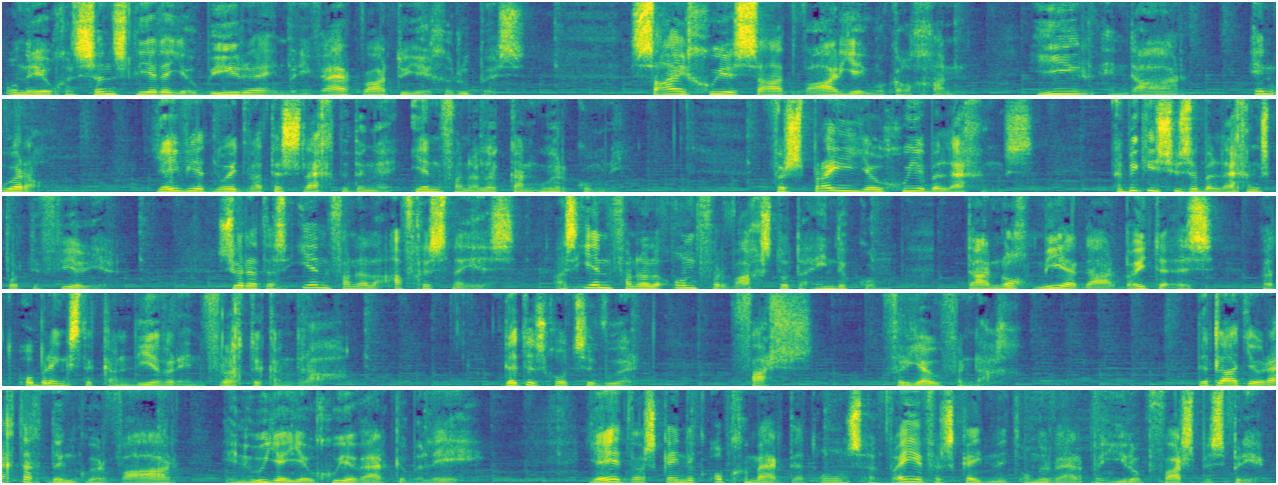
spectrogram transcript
onder jou gesinslede, jou bure en by die werk waartoe jy geroep is. Saai goeie saad waar jy ook al gaan, hier en daar en oral. Jy weet nooit watter slegte dinge een van hulle kan oorkom nie. Versprei jou goeie beleggings, 'n bietjie soos 'n beleggingsportefeulje sodat as een van hulle afgesny is, as een van hulle onverwags tot 'n einde kom, daar nog meer daar buite is wat opbrengste kan lewer en vrugte kan dra. Dit is God se woord vars vir jou vandag. Dit laat jou regtig dink oor waar en hoe jy jou goeie werke belê. Jy het waarskynlik opgemerk dat ons 'n wye verskeidenheid onderwerpe hierop vars bespreek.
